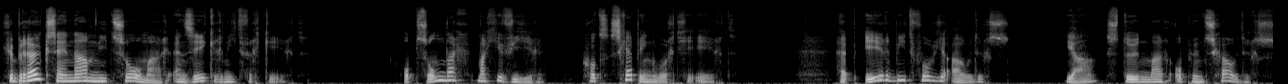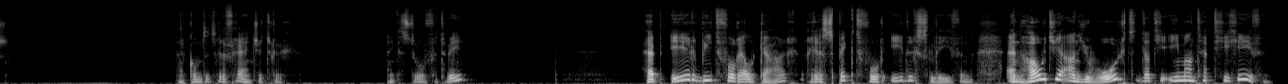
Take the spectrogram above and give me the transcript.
Gebruik zijn naam niet zomaar en zeker niet verkeerd. Op zondag mag je vieren, Gods schepping wordt geëerd. Heb eerbied voor je ouders, ja, steun maar op hun schouders. Dan komt het refreintje terug. En strofe 2. Heb eerbied voor elkaar, respect voor ieders leven en houd je aan je woord dat je iemand hebt gegeven.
